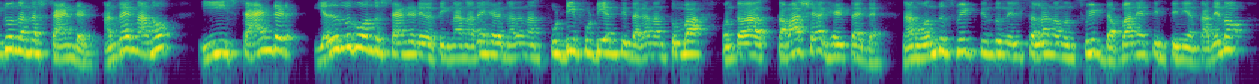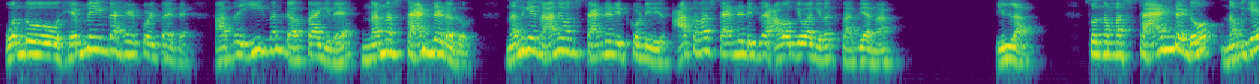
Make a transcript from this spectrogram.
ಇದು ನನ್ನ ಸ್ಟ್ಯಾಂಡರ್ಡ್ ಅಂದ್ರೆ ನಾನು ಈ ಸ್ಟ್ಯಾಂಡರ್ಡ್ ಎಲ್ರಿಗೂ ಒಂದು ಸ್ಟ್ಯಾಂಡರ್ಡ್ ಇರುತ್ತೆ. ಈಗ ನಾನು ಅದೇ ಹೇಳಿದ್ನಲ್ಲ, ನಾನು ಫುಡ್ಡಿ ಫುಡ್ಡಿ ಅಂತಿದ್ದಾಗ ನಾನು ತುಂಬಾ ಒಂಥರ ತಮಾಷೆಯಾಗಿ ಹೇಳ್ತಾ ಇದ್ದೆ. ನಾನು ಒಂದು ಸ್ವೀಟ್ ತಿಂದು ನಿಲ್ಸಲ್ಲ, ನಾನು ಒಂದು ಸ್ವೀಟ್ ಡಬ್ಬಾನೇ ತಿಂತೀನಿ ಅಂತ. ಅದೇನೋ ಒಂದು ಹೆಮ್ಮೆಯಿಂದ ಹೇಳ್ಕೊಳ್ತಾ ಇದ್ದೆ. ಆದ್ರೆ ಈಗ ನನ್ಗೆ ಅರ್ಥ ಆಗಿದೆ, ನನ್ನ ಸ್ಟ್ಯಾಂಡರ್ಡ್ ಅದು. ನನಗೆ ನಾನೇ ಒಂದು ಸ್ಟ್ಯಾಂಡರ್ಡ್ ಇಟ್ಕೊಂಡಿದ್ದೀನಿ ಆ ತರ ಸ್ಟ್ಯಾಂಡರ್ಡ್ ಇದ್ರೆ ಆರೋಗ್ಯವಾಗಿರಕ್ ಸಾಧ್ಯನಾ? ಇಲ್ಲ. ಸೊ ನಮ್ಮ ಸ್ಟ್ಯಾಂಡರ್ಡ್ ನಮಗೆ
